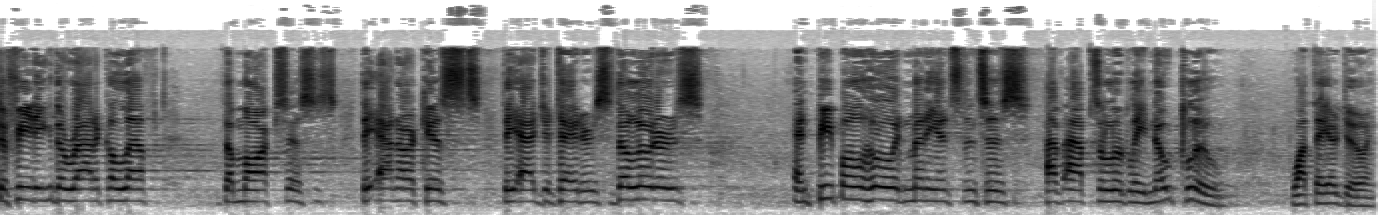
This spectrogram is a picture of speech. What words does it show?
defeating the radical left, the Marxists, the anarchists, the agitators, the looters, and people who, in many instances, have absolutely no clue what they are doing.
